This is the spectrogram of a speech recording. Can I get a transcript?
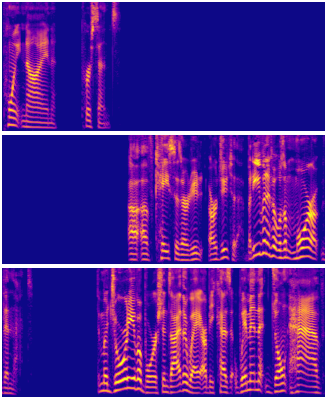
0.9%. Uh, of cases are due, are due to that. But even if it was more than that, the majority of abortions, either way, are because women don't have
